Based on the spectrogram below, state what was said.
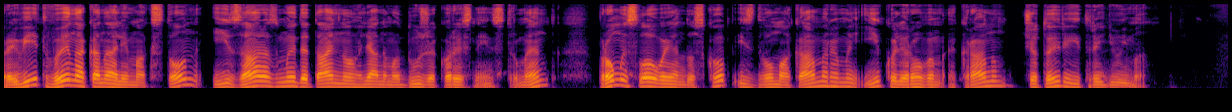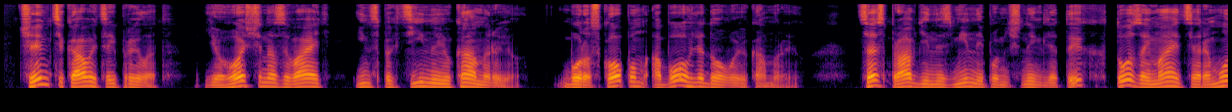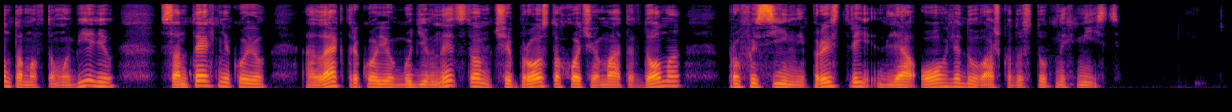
Привіт! Ви на каналі Макстон, і зараз ми детально оглянемо дуже корисний інструмент промисловий ендоскоп із двома камерами і кольоровим екраном 4,3 дюйма. Чим цікавий цей прилад? Його ще називають інспекційною камерою, бороскопом або оглядовою камерою. Це справді незмінний помічник для тих, хто займається ремонтом автомобілів, сантехнікою, електрикою, будівництвом чи просто хоче мати вдома професійний пристрій для огляду важкодоступних місць.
